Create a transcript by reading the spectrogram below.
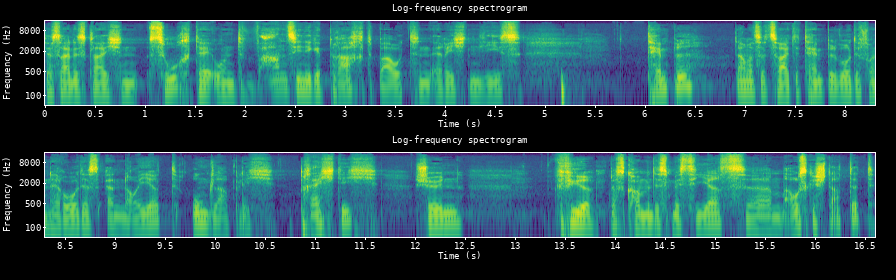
der seinesgleichen suchte und wahnsinnige Prachtbauten errichten ließ. Tempel, damals der zweite Tempel, wurde von Herodes erneuert, unglaublich prächtig, schön für das Kommen des Messias äh, ausgestattet.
